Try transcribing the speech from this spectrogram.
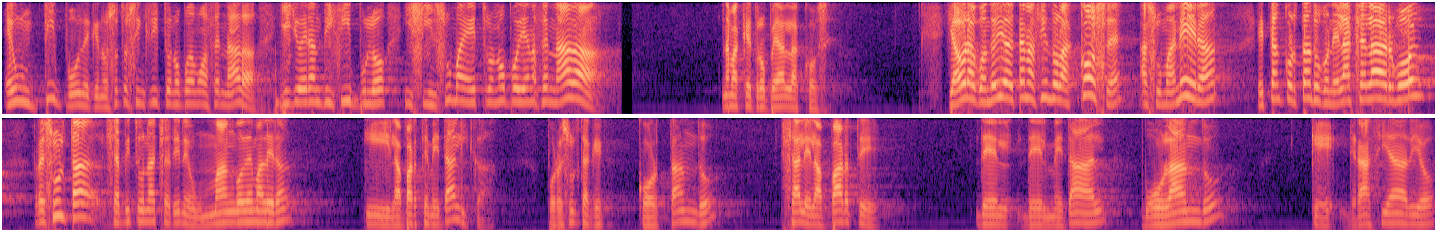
es un tipo de que nosotros sin Cristo no podemos hacer nada. Y ellos eran discípulos y sin su maestro no podían hacer nada. Nada más que tropear las cosas. Y ahora cuando ellos están haciendo las cosas a su manera, están cortando con el hacha el árbol, Resulta, si has visto un hacha, tiene un mango de madera y la parte metálica. Pues resulta que cortando sale la parte del, metal volando que gracias a Dios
